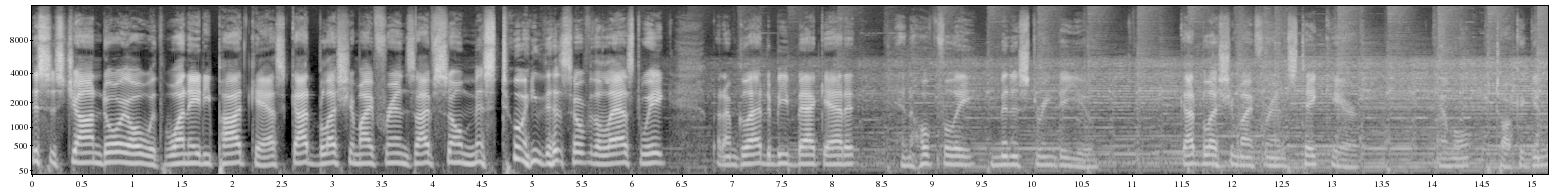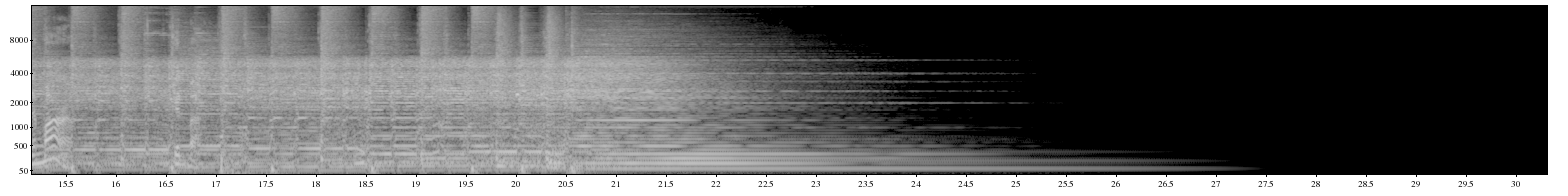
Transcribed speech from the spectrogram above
This is John Doyle with 180 Podcast. God bless you, my friends. I've so missed doing this over the last week, but I'm glad to be back at it and hopefully ministering to you. God bless you, my friends. Take care, and we'll talk again tomorrow. Goodbye.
